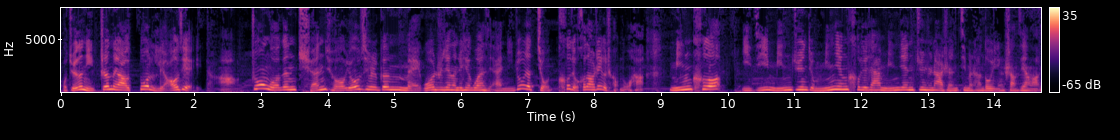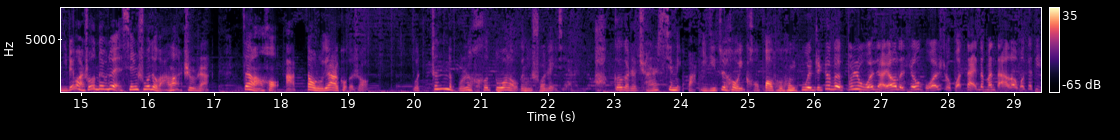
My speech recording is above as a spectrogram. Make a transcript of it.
我觉得你真的要多了解一下啊，中国跟全球，尤其是跟美国之间的这些关系。哎，你就是酒喝酒喝到这个程度哈，民科。以及民军，就民间科学家、民间军事大神，基本上都已经上线了。你别管说的对不对，先说就完了，是不是？再往后啊，倒数第二口的时候，我真的不是喝多了，我跟你说这些啊，哥哥，这全是心里话。以及最后一口抱头痛哭，这根本不是我想要的生活，生活太他妈难了。我跟你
